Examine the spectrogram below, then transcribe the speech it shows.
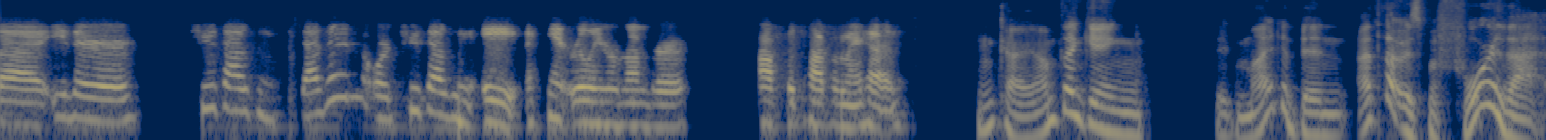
uh, either 2007 or 2008. I can't really remember off the top of my head. Okay, I'm thinking it might have been, I thought it was before that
